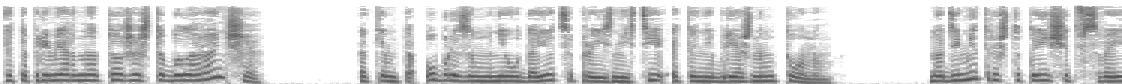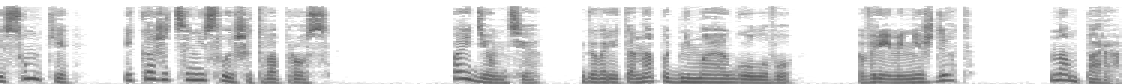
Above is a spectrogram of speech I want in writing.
Это примерно то же, что было раньше? Каким-то образом мне удается произнести это небрежным тоном. Но Диметра что-то ищет в своей сумке и, кажется, не слышит вопрос. Пойдемте, говорит она, поднимая голову. «Время не ждет. Нам пора.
